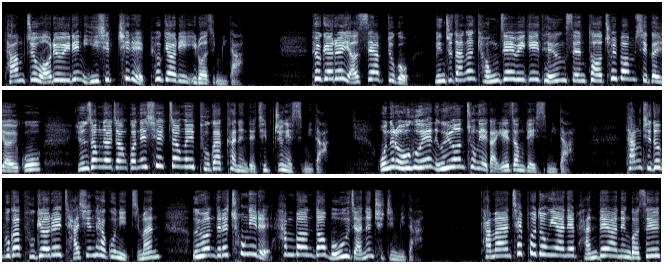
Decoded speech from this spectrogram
다음 주 월요일인 27일 표결이 이뤄집니다. 표결을 엿새 앞두고 민주당은 경제위기 대응센터 출범식을 열고 윤석열 정권의 실정을 부각하는 데 집중했습니다. 오늘 오후엔 의원총회가 예정돼 있습니다. 당 지도부가 부결을 자신하고는 있지만 의원들의 총의를 한 번 더 모으자는 취지입니다. 다만 체포동의안에 반대하는 것을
